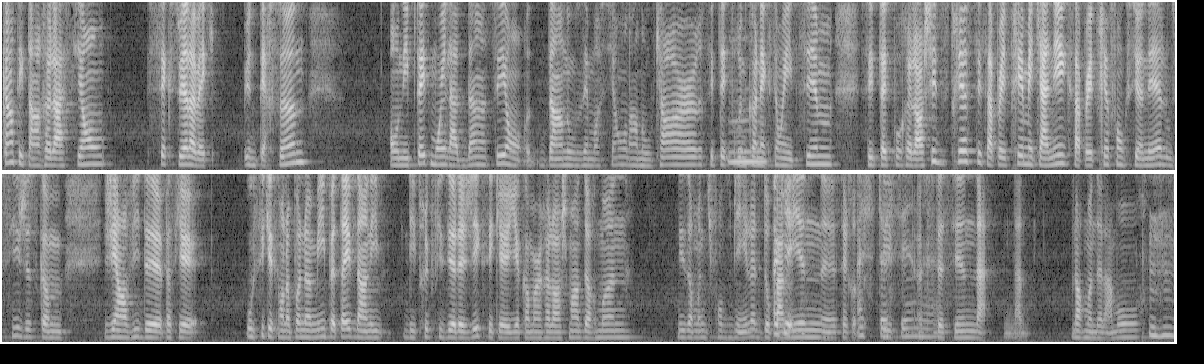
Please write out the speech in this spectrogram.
quand tu es en relation sexuelle avec une personne, on est peut-être moins là-dedans, tu sais, dans nos émotions, dans nos cœurs. C'est peut-être pour une mm. connexion intime. C'est peut-être pour relâcher du stress. Tu sais, ça peut être très mécanique, ça peut être très fonctionnel aussi, juste comme j'ai envie de... Parce que, aussi, qu'est-ce qu'on n'a pas nommé, peut-être dans les, trucs physiologiques, c'est qu'il y a comme un relâchement d'hormones, des hormones qui font du bien, là, la dopamine, okay. euh, oxytocine, oxytocine l'hormone de l'amour. Mm-hmm.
